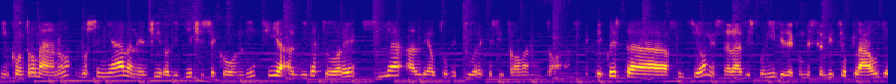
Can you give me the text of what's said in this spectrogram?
in contromano, lo segnala nel giro di 10 secondi sia al guidatore sia alle autovetture che si trovano in zona e questa funzione sarà disponibile come servizio cloud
